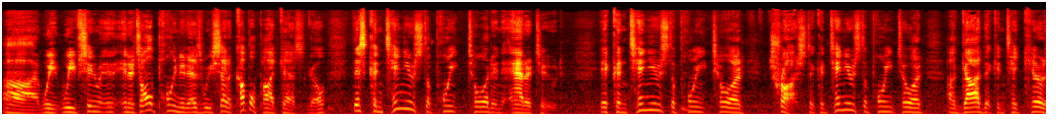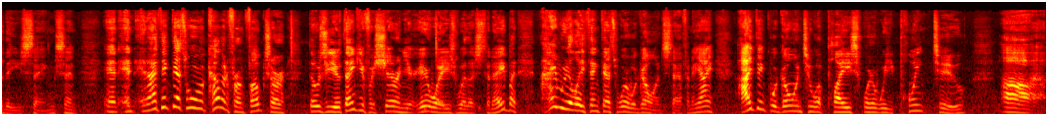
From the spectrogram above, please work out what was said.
uh, we we've seen, and it's all pointed, as we said a couple podcasts ago. This continues to point toward an attitude. It continues to point toward trust. It continues to point toward a God that can take care of these things. And and and, and I think that's where we're coming from, folks. Or those of you, thank you for sharing your earways with us today. But I really think that's where we're going, Stephanie. I I think we're going to a place where we point to. Uh,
